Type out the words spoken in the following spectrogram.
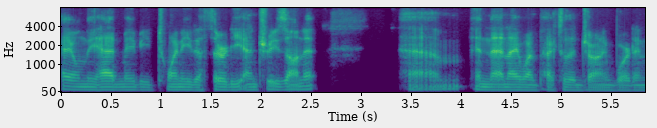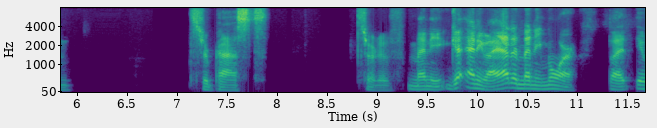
I only had maybe twenty to thirty entries on it, um, and then I went back to the drawing board and surpassed sort of many. Anyway, I added many more but it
